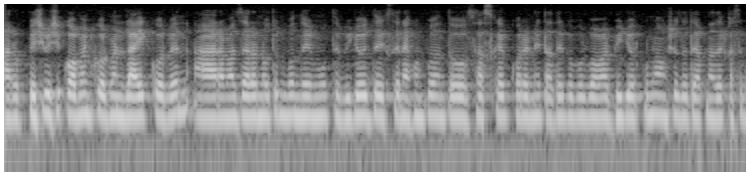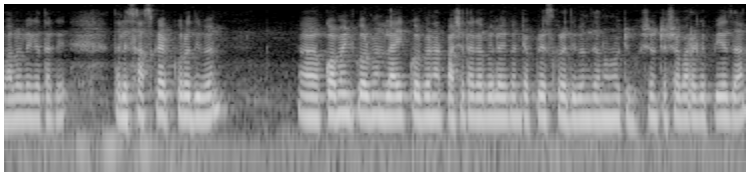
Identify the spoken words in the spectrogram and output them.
আর বেশি বেশি কমেন্ট করবেন লাইক করবেন। আর আমার যারা নতুন বন্ধু এই মুহূর্তে ভিডিও দেখছেন, এখন পর্যন্ত সাবস্ক্রাইব করেনি তাদেরকে বলব আমার ভিডিওর কোনো অংশ যদি আপনাদের কাছে ভালো লেগে থাকে, তাহলে সাবস্ক্রাইব করে দিবেন। কমেন্ট করবেন লাইক করবেন, আর পাশে থাকা বেল আইকনটা প্রেস করে দিবেন, যেন নোটিফিকেশনটা সবার আগে পেয়ে যান।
